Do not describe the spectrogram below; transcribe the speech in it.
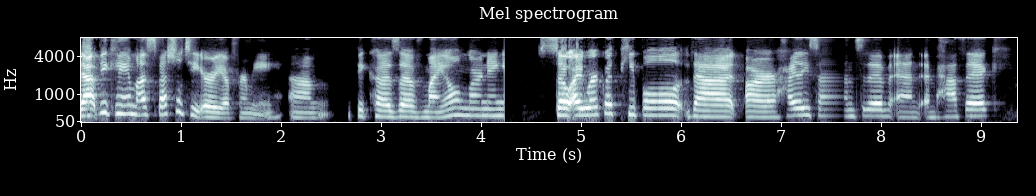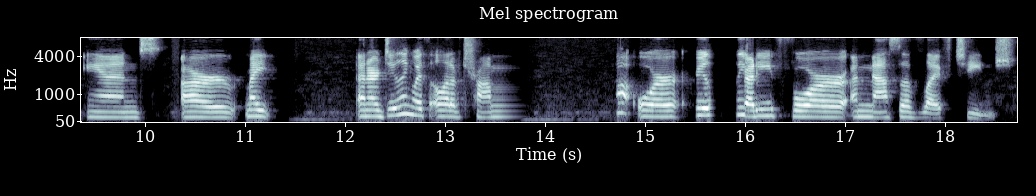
that became a specialty area for me um, because of my own learning so I work with people that are highly sensitive and empathic and are my and are dealing with a lot of trauma or really ready for a massive life change.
